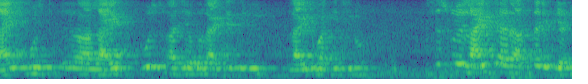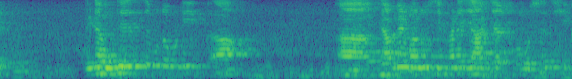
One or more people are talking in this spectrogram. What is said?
লাইট পোস্ট লাইট পোস্ট আছে তো লাইটের কিছু লাইট বাকি ছিল। বিশেষ করে লাইট আর রাস্তা রিপেয়ারিং এটা উঠে এসছে মোটামুটি গ্রামের মানুষ যেখানে যার যার সমস্যা ছিল।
